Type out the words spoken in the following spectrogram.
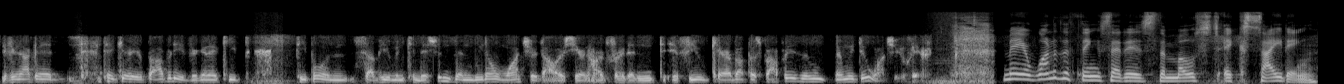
if you're not going to take care of your property, if you're going to keep people in subhuman conditions, then we don't want your dollars here in Hartford. And if you care about those properties, then then we do want you here. Mayor, one of the things that is the most exciting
